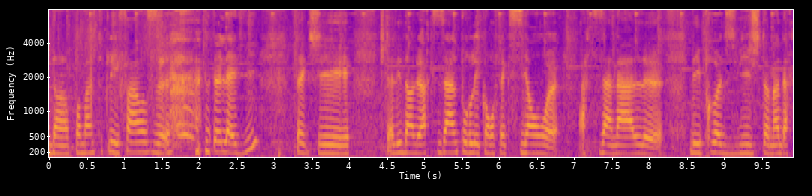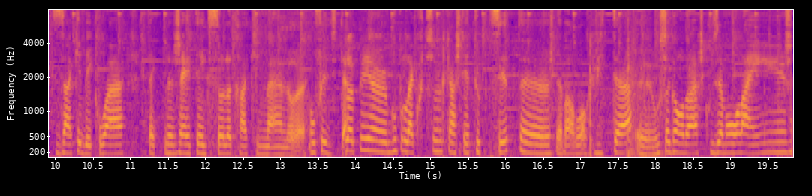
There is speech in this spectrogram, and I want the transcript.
dans pas mal toutes les phases de la vie. Fait que j'ai... J'étais allée dans le artisan pour les confections euh, artisanales, euh, les produits justement d'artisans québécois. Fait que j'intègre ça là, tranquillement là, au fil du temps. J'ai développé un goût pour la couture quand j'étais tout petite. Euh, je devais avoir 8 ans. Euh, au secondaire, je cousais mon linge.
